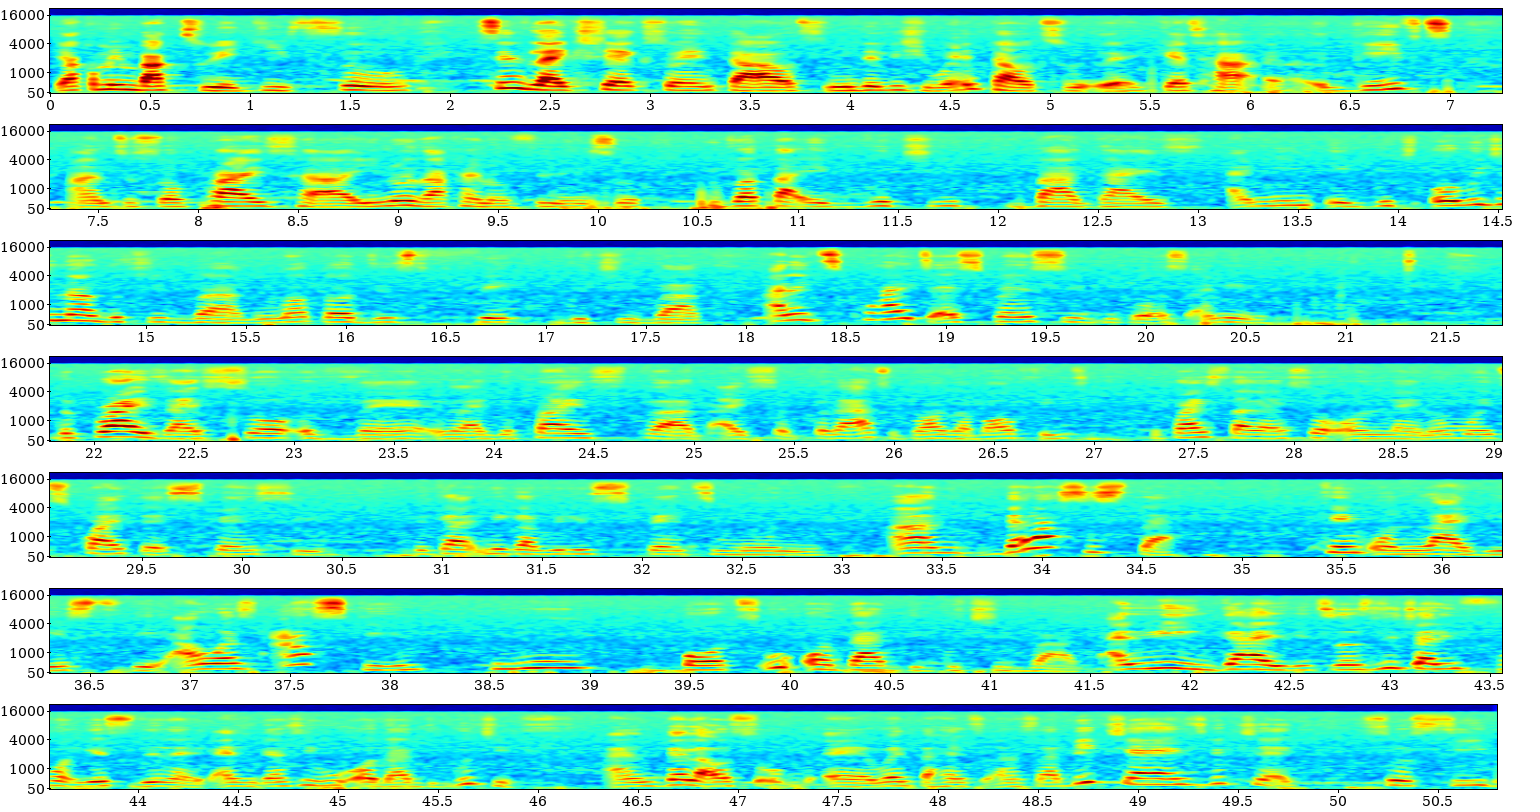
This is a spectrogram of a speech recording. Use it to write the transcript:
you're coming back to a gift. So seems like Sheggz went out immediately. She went out to uh, get her uh, a gift and to surprise her. You know that kind of feeling. So he got her a Gucci bag, guys. I mean a Gucci original Gucci bag, not all this fake Gucci bag and it's quite expensive because I mean the price I saw there, like the price tag I saw because I had to browse about it. The price tag I saw online, almost it's quite expensive. The guy nigga really spent money. And Bella's sister came on live yesterday and was asking who bought who ordered the Gucci bag. I mean guys, it was literally fun yesterday night. As you can see, who ordered the Gucci and Bella also uh, went ahead to answer big checks, big check. So see the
